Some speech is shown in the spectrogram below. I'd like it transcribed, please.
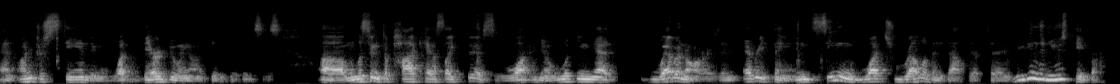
and understanding what they're doing on a day-to-day basis. Um, listening to podcasts like this, what, you know, looking at webinars and everything and seeing what's relevant out there today, reading the newspaper,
